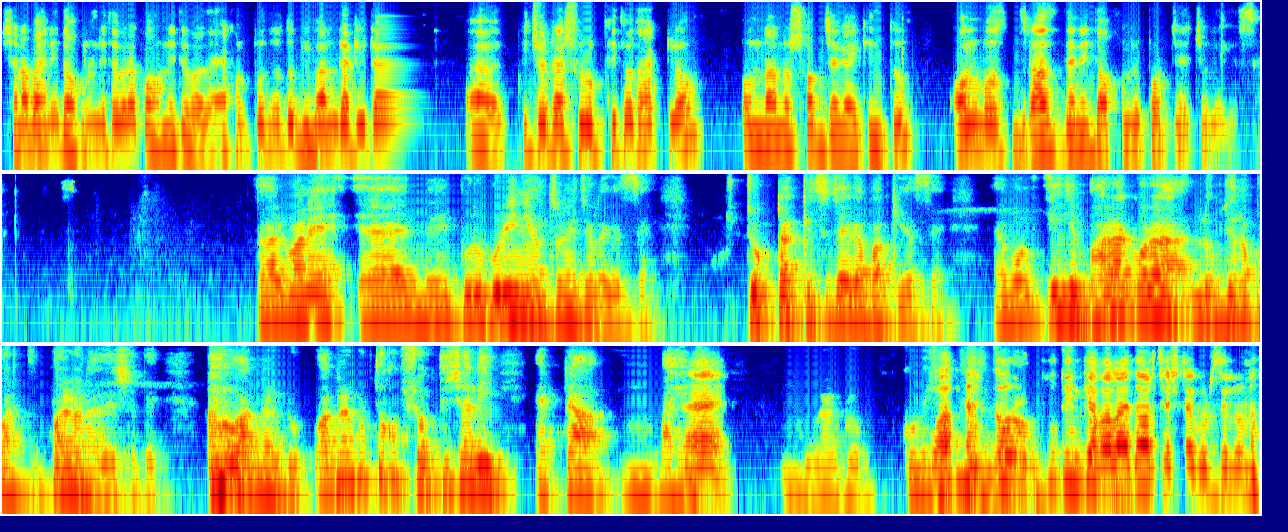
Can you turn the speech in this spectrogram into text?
সেনাবাহিনী দখলে নিতে পারে কখনো নিতে পারে এখন পর্যন্ত বিমান ঘাঁটিটা আহ, কিছুটা সুরক্ষিত থাকলেও অন্যান্য সব জায়গায় কিন্তু অলমোস্ট রাজধানী দখলের পর্যায়ে চলে গেছে। তার মানে পুরোপুরি নিয়ন্ত্রণে চলে গেছে। টুকটাক কিছু জায়গা বাকি আছে। এবং এই যে ভাড়া করা লোকজন পারল না এদের সাথে। ওয়াগনার গ্রুপ ওয়াগনার গ্রুপ তো খুব শক্তিশালী একটা বাহিনী। হ্যাঁ ওয়াগনার গ্রুপ খুবই তো পুতিনকে ফালায় দেওয়ার চেষ্টা করছিল না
